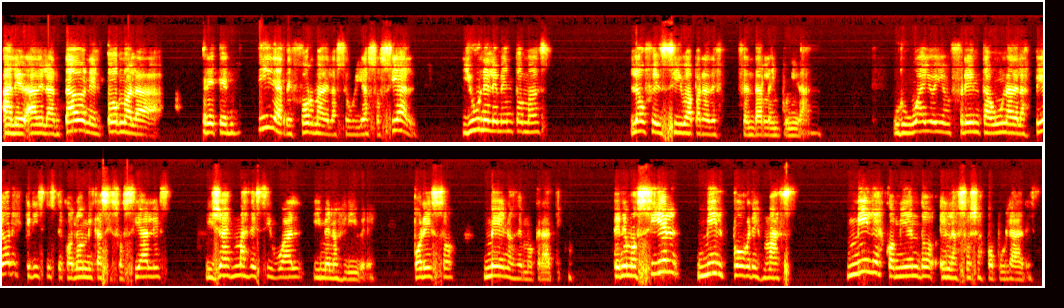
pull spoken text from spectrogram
adelantado en el torno a la pretendida reforma de la seguridad social. Y un elemento más, la ofensiva para defender la impunidad. Uruguay hoy enfrenta una de las peores crisis económicas y sociales y ya es más desigual y menos libre. Por eso, menos democrático. Tenemos 100 mil pobres más, miles comiendo en las ollas populares,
